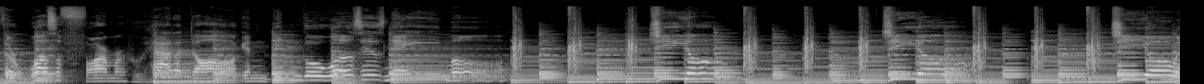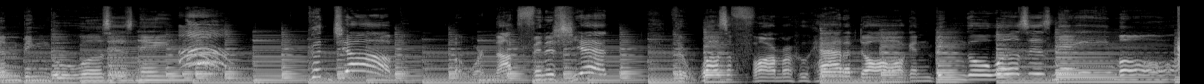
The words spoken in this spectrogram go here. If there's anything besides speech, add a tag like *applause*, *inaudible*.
There was a farmer who had a dog, and Bingo was his name. Oh, G-O, G-O, G-O, and Bingo was his name. Oh! Good job! But we're not finished yet. There was a farmer who had a dog, and Bingo was his name. Oh,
